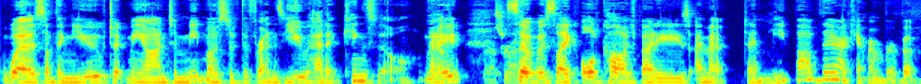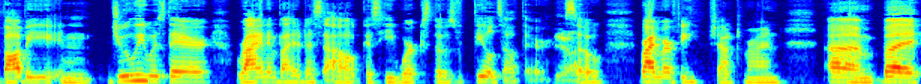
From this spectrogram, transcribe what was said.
was something you took me on to meet most of the friends you had at Kingsville, Yeah, right? That's right. So it was like old college buddies. I met did I meet Bob there? I can't remember, but Bobby and Julie was there. Ryan invited us out because he works those fields out there. Yeah. So Ryan Murphy, shout out to Ryan. Um, but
